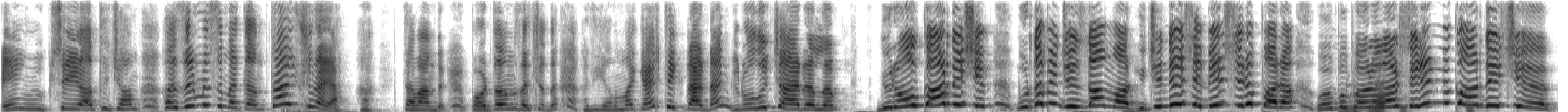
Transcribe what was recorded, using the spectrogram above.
en yükseğe atacağım. Hazır mısın bakalım? Tam şuraya. Ha, tamamdır. Portalımız açıldı. Hadi yanıma gel tekrardan Gürol'u çağıralım. Gürol kardeşim burada bir cüzdan var. İçinde ise bir sürü para. Bu paralar senin mi kardeşim?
